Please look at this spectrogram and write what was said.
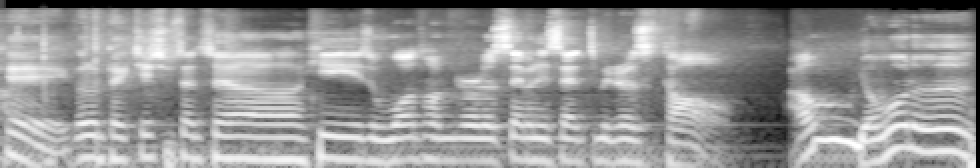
오케이 그럼 170cm야 he is 170cm tall 아우 영어는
